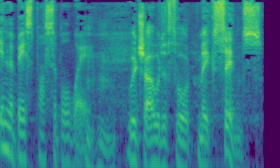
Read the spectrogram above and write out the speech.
in the best possible way. Mm-hmm. Which I would have thought makes sense.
